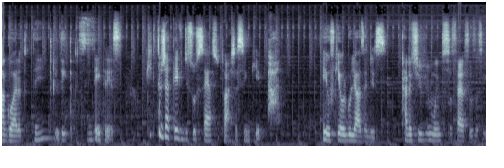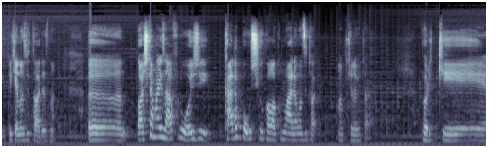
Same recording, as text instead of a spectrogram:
Agora tu tem 33. 33. O que, que tu já teve de sucesso, tu acha assim que, pá, eu fiquei orgulhosa disso? Cara, eu tive muitos sucessos, assim, pequenas vitórias, né? Ahn, eu acho que a Mais Afro hoje, cada post que eu coloco no ar é uma vitória. Uma pequena vitória. Porque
